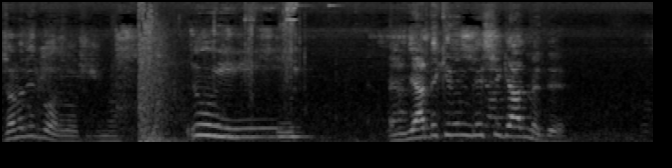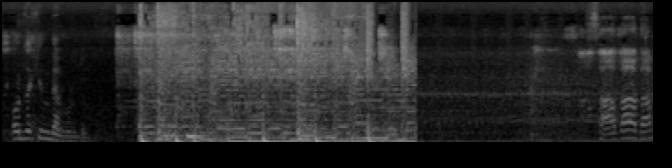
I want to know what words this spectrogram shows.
Canı bir bu arada o çocuğun. Uy. Yani yerdekinin leşi gelmedi. Oradakini de vurdum. Sağda adam.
